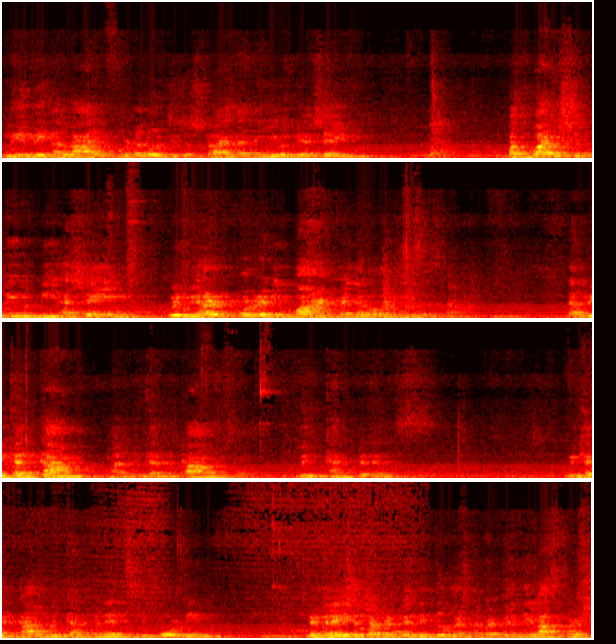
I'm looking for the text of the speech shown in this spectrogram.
living a life for the Lord Jesus Christ, I think you will be ashamed. But why should we be ashamed? when we are already warned by the Lord Jesus that we can come and we can come with confidence. We can come with confidence before Him. Revelation chapter 22, verse number 20, last verse.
